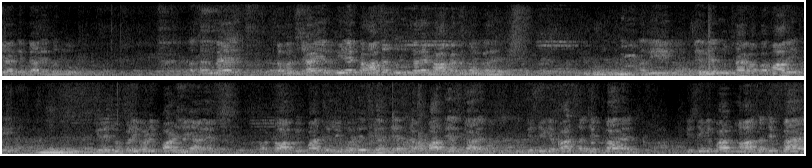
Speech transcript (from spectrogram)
میڈیا کے پیارے بندوں اصل میں سمسیا یہ ہے، کہاں سے شروع کریں، کہاں کا ختم کریں؟ ابھی دیوی انجم صاحبہ فرما رہی تھی کہ جو بڑی بڑی پارٹیاں ہیں، اور تو آپ کے پاس دلی پردیش کے ادھیش کا اپادھیش کا ہے، کسی کے پاس سچیو کا ہے، کسی کے پاس مہا سچیو کا ہے۔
